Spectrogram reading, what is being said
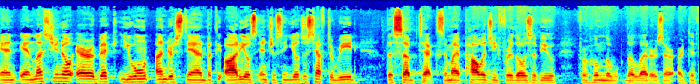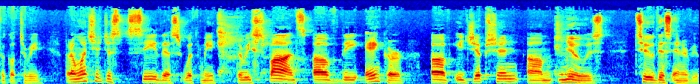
And unless you know Arabic, you won't understand, but the audio is interesting. You'll just have to read the subtext. And my apology for those of you for whom the, the letters are, are difficult to read. But I want you to just see this with me the response of the anchor of Egyptian um, news to this interview.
